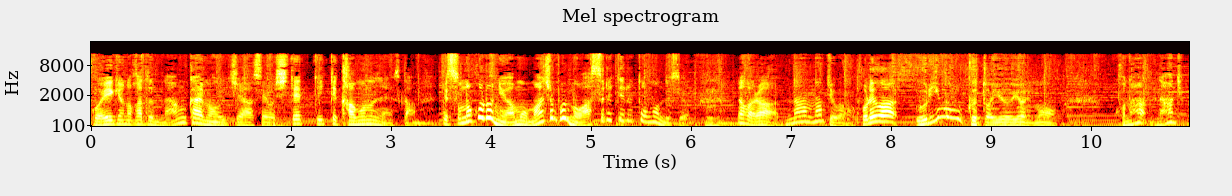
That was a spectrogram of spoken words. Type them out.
こう営業の方と何回も打ち合わせをしてって言って買うものじゃないですか。でその頃にはもうマンションポイント忘れてると思うんですよ。うん。だからななんていうかなこれは売り文句というよりもこうななんていう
